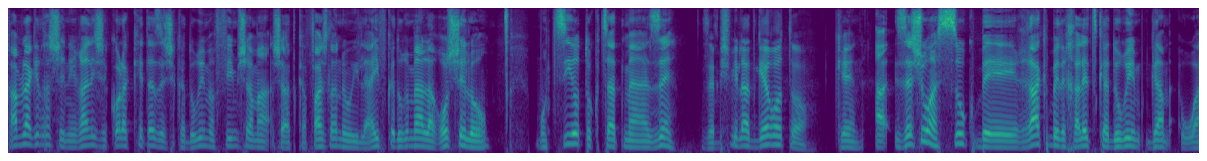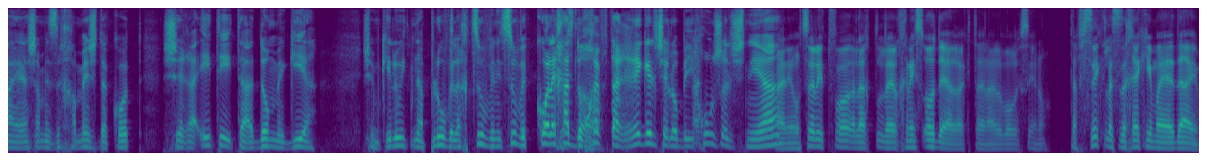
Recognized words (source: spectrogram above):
חייב להגיד לך שנראה לי שכל הקטע הזה שכדורים עפים שם, שההתקפה שלנו היא להעיף כדורים מעל הראש שלו, מוציא אותו קצת מהזה. זה בשביל לאתגר אותו. כן. זה שהוא עסוק ב- רק בלחלץ כדורים, גם, וואי, היה שם איזה חמש דקות שראיתי את האדום מגיע. שהם כאילו התנפלו ולחצו וניסו, וכל אחד דוחף את הרגל שלו באיחור של שנייה. אני רוצה לתפור, לה- להכניס עוד הערה קטנה לבוריסינו. תפסיק לשחק עם הידיים.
